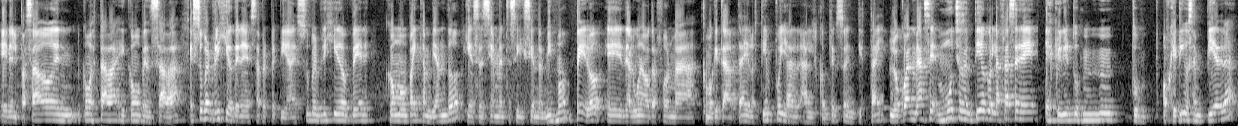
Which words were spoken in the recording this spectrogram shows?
en el pasado, en cómo estaba y cómo pensaba. Es súper brígido tener esa perspectiva, es súper brígido ver cómo vais cambiando, que esencialmente sigue siendo el mismo, pero eh, de alguna u otra forma como que te adaptáis a los tiempos y al, contexto en que estáis, lo cual me hace mucho sentido con la frase de escribir tus, tus objetivos en piedra,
